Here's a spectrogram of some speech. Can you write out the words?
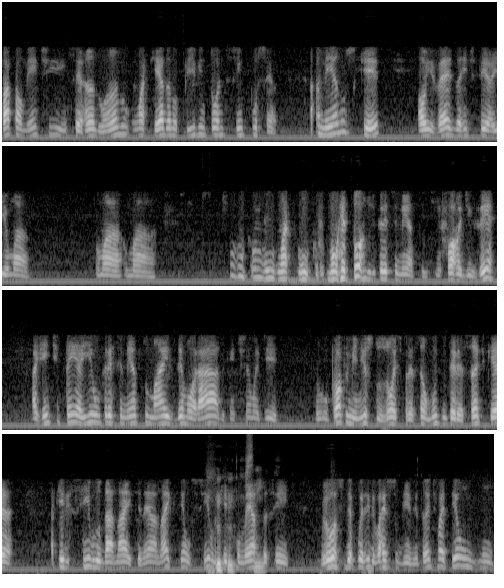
fatalmente, encerrando o ano, uma queda no PIB em torno de 5% a menos que, ao invés da gente ter aí uma, uma, uma, um, uma um, um retorno de crescimento em forma de V, a gente tem aí um crescimento mais demorado, que a gente chama de. O próprio ministro usou uma expressão muito interessante, que é aquele símbolo da Nike, né? A Nike tem um símbolo que ele começa assim, grosso, depois ele vai subindo. Então a gente vai ter um, um,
